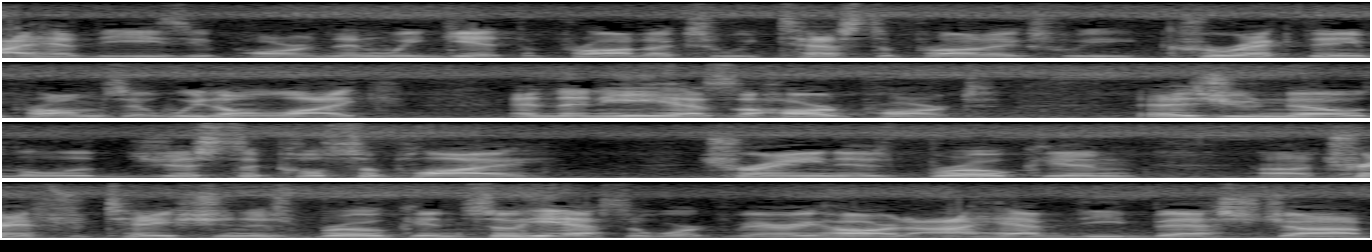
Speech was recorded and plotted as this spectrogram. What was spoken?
I have the easy part. Then we get the products, we test the products, we correct any problems that we don't like, and then he has the hard part. As you know, the logistical supply train is broken, uh, transportation is broken, so he has to work very hard. I have the best job.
